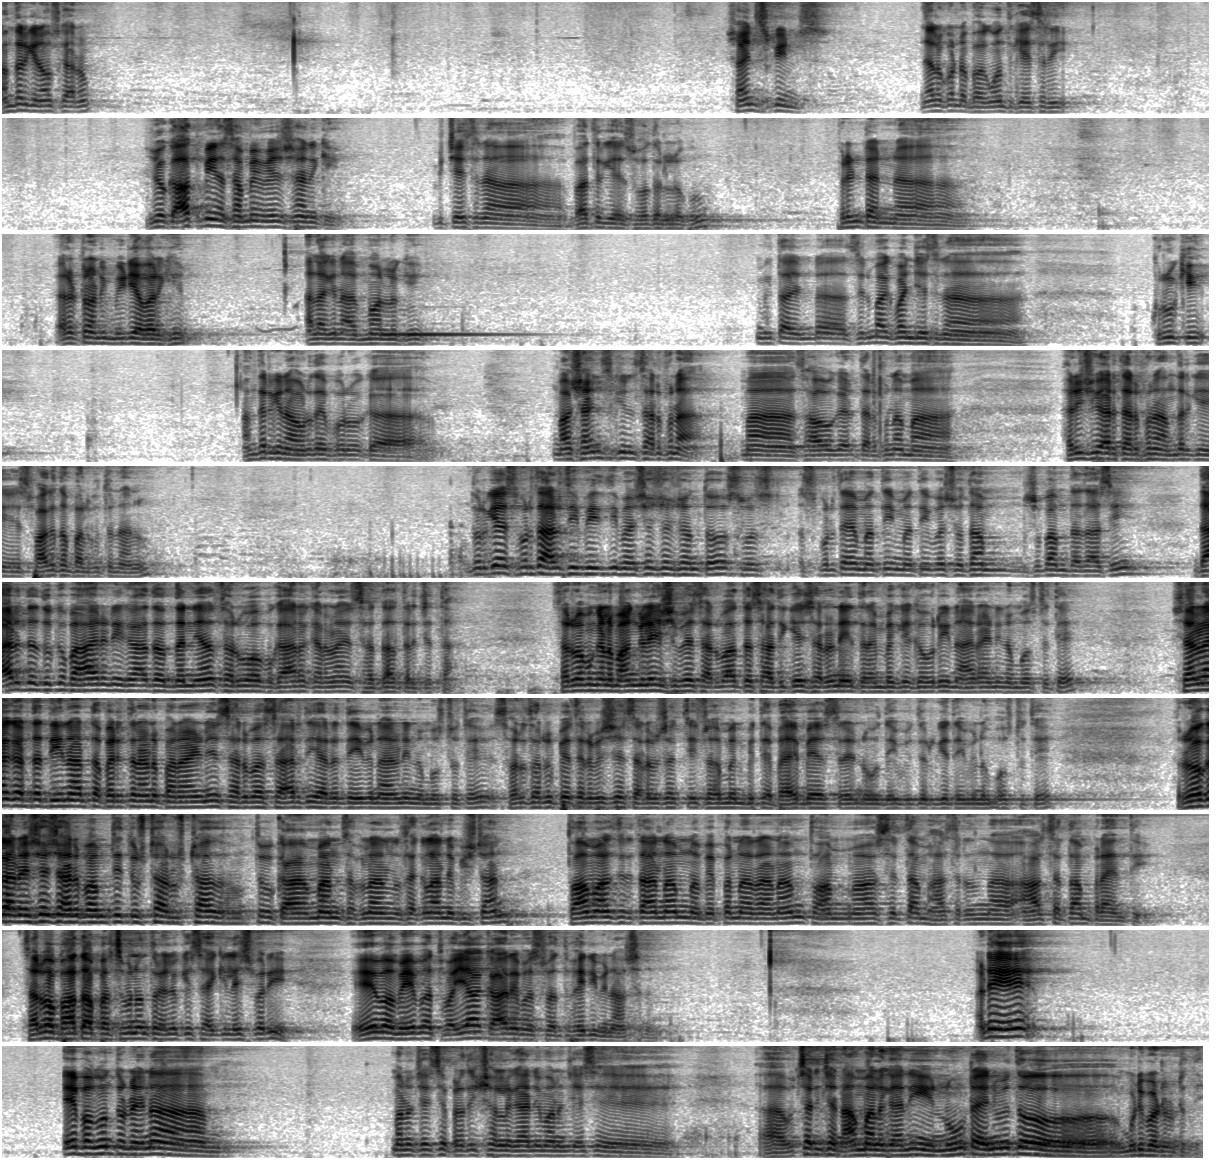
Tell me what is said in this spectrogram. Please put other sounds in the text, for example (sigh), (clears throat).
అందరికీ నమస్కారం. Shine screens Nelakonda Bhagavanth Kesari. ఈ యొక్క ఆత్మీయ సమావేశానికి చేసిన పాత్రికేయ సోదరులకు ప్రింట్ అండ్ ఎలక్ట్రానిక్ మీడియా వారికి అలాగే నా అభిమానులకి మిగతా ఇంట సినిమాకి పనిచేసిన క్రూకి అందరికీ నా హృదయపూర్వక మా షైన్ స్క్రీన్స్ తరఫున మా సావు గారి తరఫున మా హరీష్ గారి తరఫున అందరికీ స్వాగతం పలుకుతున్నాను. దుర్గే స్మృత అర్తిభీతి మశేషంతో స్మృత మతి మతివ శుభం శుభం దదాసి. దారిద్ర దుఃఖ బాహరిణి కాదన్య సర్వోపకారకరణాయ సదాత్రచిత సర్వమంగళ మంగళే శివే సర్వార్థ సాధికే శరణే త్రయంబకే గౌరీ నారాయణి నమోస్తుతే. శరణాగత దీనార్థ పరితరాణ పరాయణి సర్వసారథి హర దేవి నారాయణి నమోస్తుతే స్వరస్వరూపే సర్వశ సర్వశక్తి స్వామిన్పితే భయభయశ్రే నో దేవి దుర్గే దేవి నమోస్తుతే. రోగానిశేషాన్ని పంక్తి తుష్టారుష్టాతు కామాన్ సఫలాన్ సకలాన్ని అభిష్టాన్ త్వామాశ్రితానాం న విపన్నరాణం త్వామాశ్రితం హాశ్రిత హాశ్రితాం ప్రయంతి. సర్వభాత పశ్చిమనం త్రైలోకి సైకిలేశ్వరి ఏవమేవ త్వయా కార్యమస్వద్వైరి వినాశనం. అంటే ఏ భగవంతుడైనా మనం చేసే ప్రదక్షిణలు కానీ మనం చేసే ఉచ్చరించే నామాలు కానీ నూట ఎనిమిదితో ముడిపడి ఉంటుంది.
